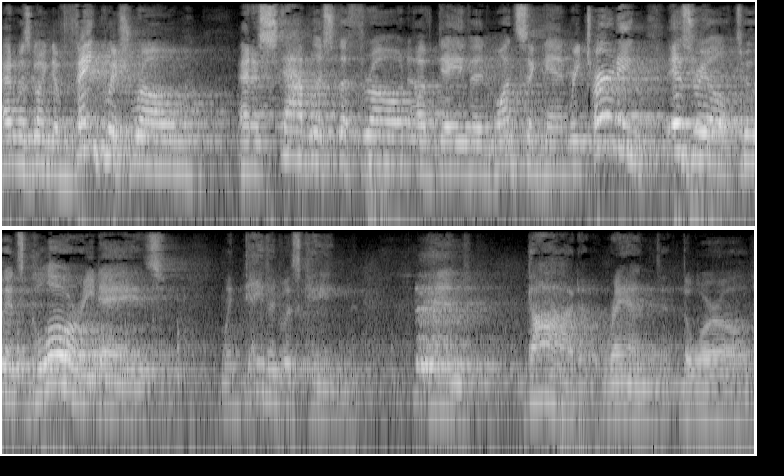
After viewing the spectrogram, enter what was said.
and was going to vanquish Rome and establish the throne of David once again, returning Israel to its glory days when David was king and God ran the world.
